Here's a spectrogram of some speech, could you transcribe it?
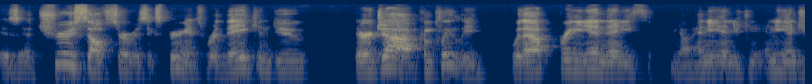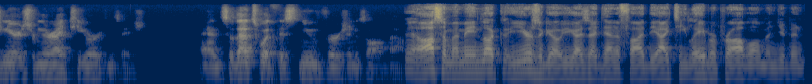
is a true self-service experience where they can do their job completely without bringing in any, you know, any, any, engineers from their IT organization. And so that's what this new version is all about. Yeah, awesome. I mean, look, years ago, you guys identified the IT labor problem and you've been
